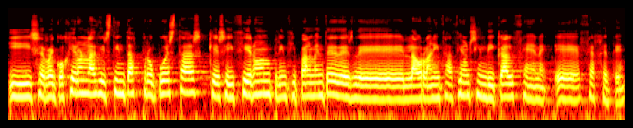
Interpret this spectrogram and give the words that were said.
y se recogieron las distintas propuestas que se hicieron principalmente desde la organización sindical CN, eh, CGT.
